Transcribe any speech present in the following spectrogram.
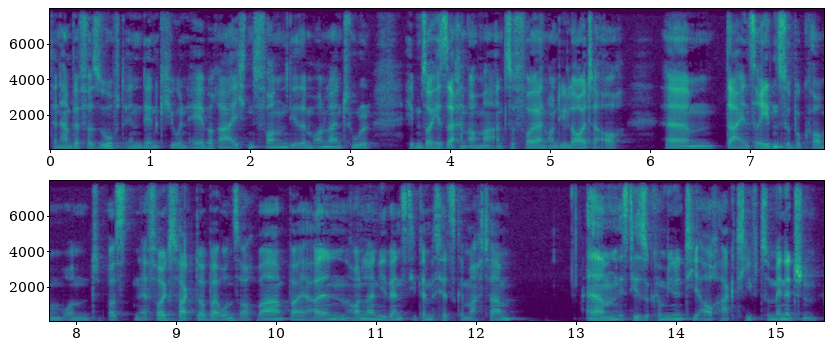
dann haben wir versucht in den Q&A-Bereichen von diesem Online-Tool eben solche Sachen auch mal anzufeuern und die Leute auch ähm, da ins Reden zu bekommen. Und was ein Erfolgsfaktor bei uns auch war, bei allen Online-Events, die wir bis jetzt gemacht haben, ähm, ist diese Community auch aktiv zu managen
